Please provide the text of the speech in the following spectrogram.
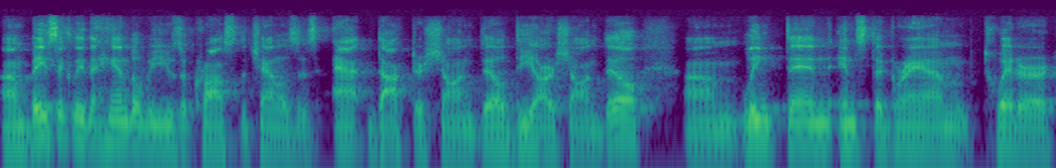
Um, basically, the handle we use across the channels is at Dr. Sean Dill, Dr. Sean Dill. Um, LinkedIn, Instagram, Twitter,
